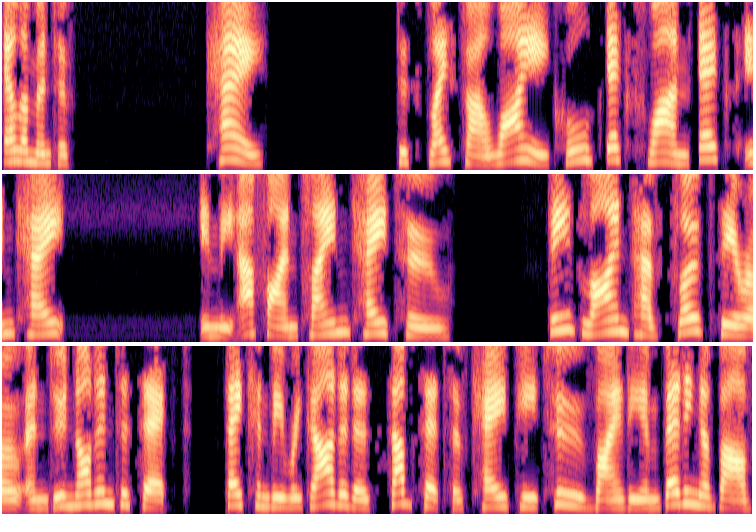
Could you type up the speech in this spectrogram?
element of k. Display style y equals x 1 x in k. In the affine plane k2 these lines have slope zero and do not intersect. They can be regarded as subsets of Kp2 via the embedding above,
